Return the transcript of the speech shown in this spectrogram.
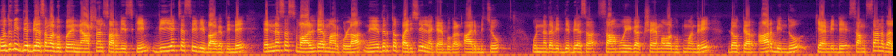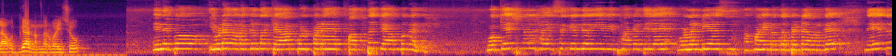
പൊതുവിദ്യാഭ്യാസ വകുപ്പ് national service scheme V H S C വിഭാഗത്തിന്റെ എൻ എസ് എസ് വാളണ്ടിയർമാർക്കുള്ള നേതൃത്വ പരിശീലന ക്യാമ്പുകൾ ആരംഭിച്ചു. ഉന്നത വിദ്യാഭ്യാസ സാമൂഹിക ക്ഷേമ വകുപ്പ് മന്ത്രി ഡോക്ടർ ആർ ബിന്ദു ക്യാമ്പിന്റെ സംസ്ഥാനതല ഉദ്ഘാടനം നിർവഹിച്ചു. ഇന്നിപ്പോ ഇവിടെ നടക്കുന്ന ക്യാമ്പ് ഉൾപ്പെടെ പത്ത് ക്യാമ്പുകൾ വൊക്കേഷണൽ ഹയർ സെക്കൻഡറി വിഭാഗത്തിലെ വോളണ്ടിയേഴ്സുമായി ബന്ധപ്പെട്ട് അവർക്ക് നേതൃ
